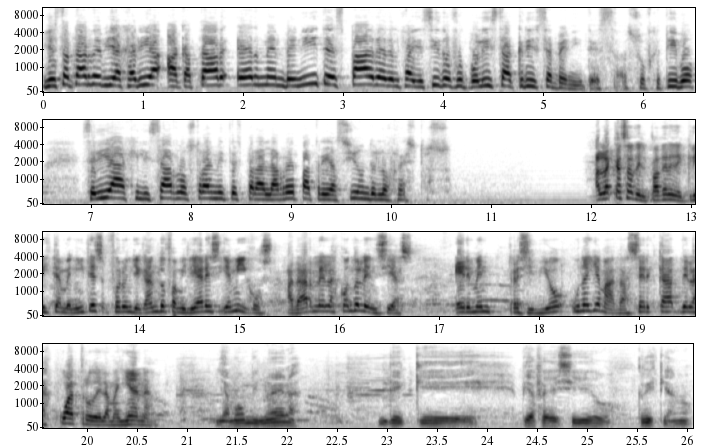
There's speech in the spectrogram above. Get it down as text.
Y esta tarde viajaría a Qatar Hermen Benítez, padre del fallecido futbolista Cristian Benítez. Su objetivo sería agilizar los trámites para la repatriación de los restos. A la casa del padre de Cristian Benítez fueron llegando familiares y amigos a darle las condolencias. Hermen recibió una llamada cerca de las 4 de la mañana llamó mi nuera de que había fallecido Cristiano,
